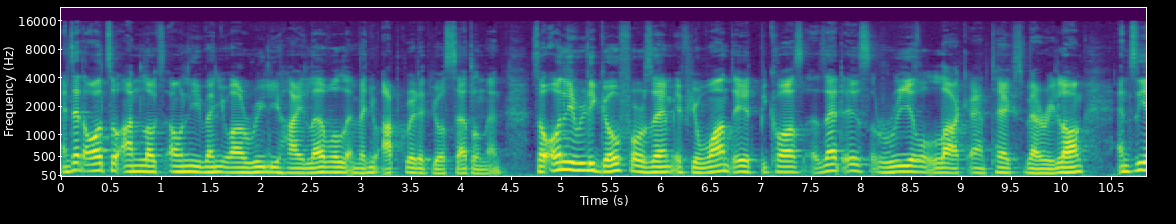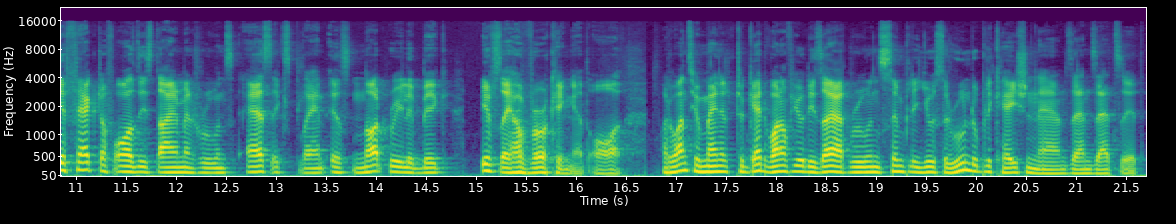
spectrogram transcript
and that also unlocks only when you are really high level and when you upgraded your settlement. So only really go for them if you want it because that is real luck and takes very long. And the effect of all these diamond runes as explained is not really big if they are working at all. But once you manage to get one of your desired runes, simply use the rune duplication and then that's it.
